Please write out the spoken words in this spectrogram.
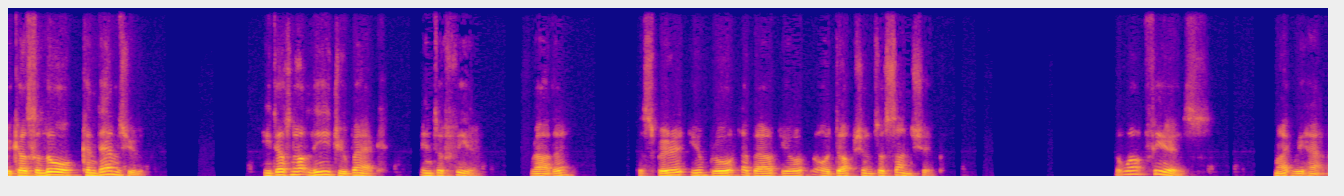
because the law condemns you. He does not lead you back into fear. Rather, the Spirit you brought about your adoption to sonship. But what fears might we have?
